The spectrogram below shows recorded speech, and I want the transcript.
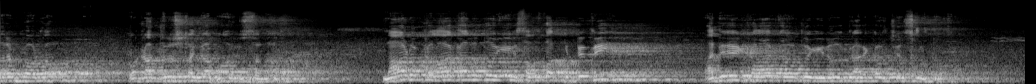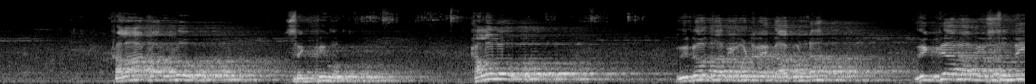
జరుపుకోవడం ఒక అదృష్టంగా భావిస్తున్నారు. నాడు కళాకారులతో ఈ సంస్థ పుట్టింది. అదే కళాకారులతో ఈరోజు కార్యక్రమం చేసుకుంటాం కళాకారులు శక్తి శక్తివంతులు కళలు వినోదాన్ని ఇవ్వడమే కాకుండా విజ్ఞానాన్ని ఇస్తుంది.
